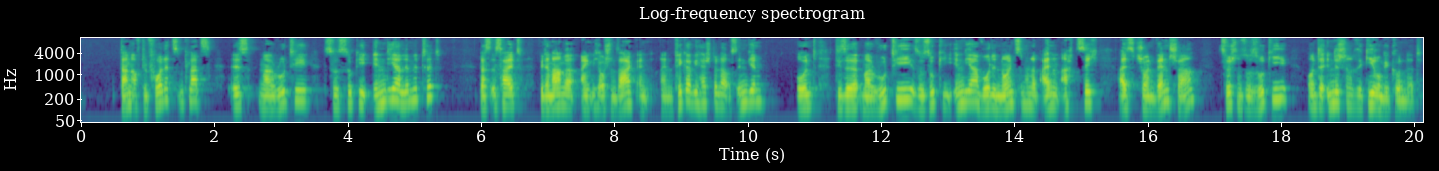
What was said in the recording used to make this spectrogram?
Dann auf dem vorletzten Platz ist Maruti Suzuki India Limited. Das ist halt, wie der Name eigentlich auch schon sagt, ein, ein Pkw-Hersteller aus Indien. Und diese Maruti Suzuki India wurde 1981 als Joint Venture zwischen Suzuki und der indischen Regierung gegründet.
